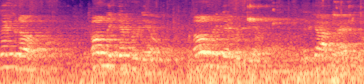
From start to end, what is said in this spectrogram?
Six and oh. Totally different deal. Totally different deal. Good job, Red.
